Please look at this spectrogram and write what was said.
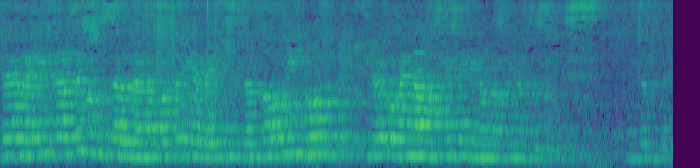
Debe registrarse con su cédula en la portería del edificio Santo Domingo y recomendamos que lleguen unos minutos antes. Muchas gracias.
